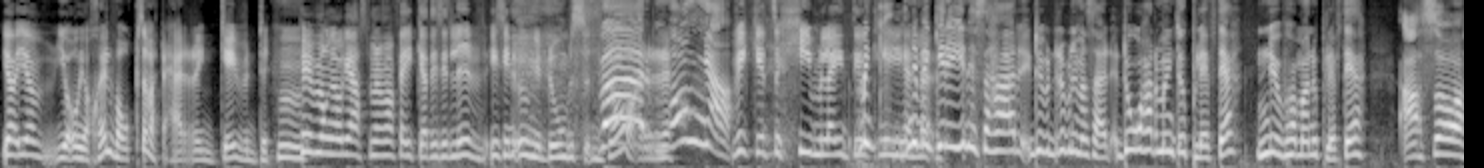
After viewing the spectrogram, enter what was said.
jag, jag, jag, och jag själv har också varit det, herregud. Hur många orgasmer har man fejkat i sitt liv, i sin ungdomsdagar? För många! Vilket så himla inte är Men, okej nej heller. men grejen är så här, då, då blir man så här, då hade man inte upplevt det, nu har man upplevt det. Alltså,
